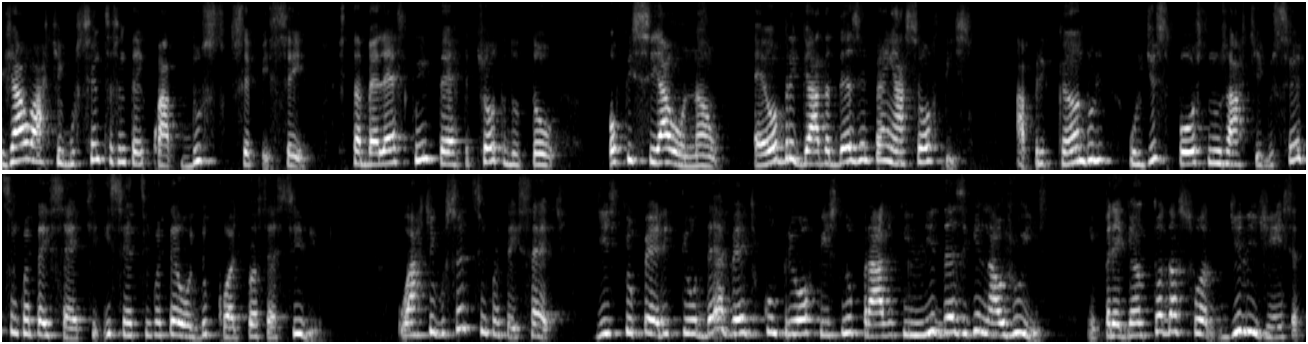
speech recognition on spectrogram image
Já o artigo 164 do CPC estabelece que o intérprete ou tradutor, oficial ou não, é obrigado a desempenhar seu ofício, aplicando-lhe os dispostos nos artigos 157 e 158 do Código de Processo Civil. O artigo 157 diz que o perito tem o dever de cumprir o ofício no prazo que lhe designar o juiz, empregando toda a sua diligência,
